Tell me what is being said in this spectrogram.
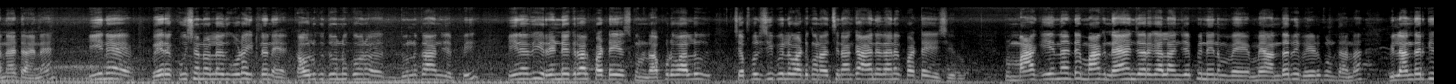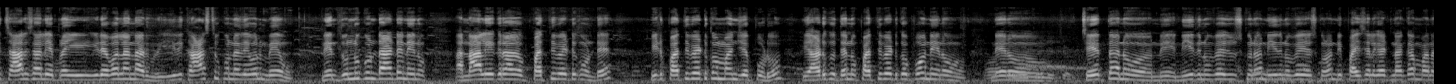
అన్నట్టు ఆయన ఈయన వేరే కూర్చొని వాళ్ళది కూడా ఇట్లనే కౌలుకు దున్నుకో దున్నుతా అని చెప్పి ఈయనది రెండు ఎకరాలు పట్ట చేసుకున్నాడు. అప్పుడు వాళ్ళు చెప్పులు చీపులు పట్టుకొని వచ్చినాక ఆయన దానికి పట్ట చేసారు ఇప్పుడు మాకు ఏంటంటే మాకు న్యాయం జరగాలని చెప్పి నేను మే- మేము అందరినీ వేడుకుంటాను? వీళ్ళందరికీ చాలాసార్లు చెప్పిన ఈడెవరని అడుగురు? ఇది కాస్తుకున్నది ఎవరు? మేము. నేను దున్నుకుంటా అంటే నేను ఆ నాలుగు ఎకరాలు పత్తి పెట్టుకుంటే ఇటు పత్తి పెట్టుకోమని చెప్పుడు. ఇది అడుగుతే నువ్వు పత్తి పెట్టుకోపో నేను నేను చేస్తా నువ్వు నీది నువ్వే చూసుకున్నావు నీది నువ్వే చేసుకున్నావు నీ పైసలు కట్టినాక మన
